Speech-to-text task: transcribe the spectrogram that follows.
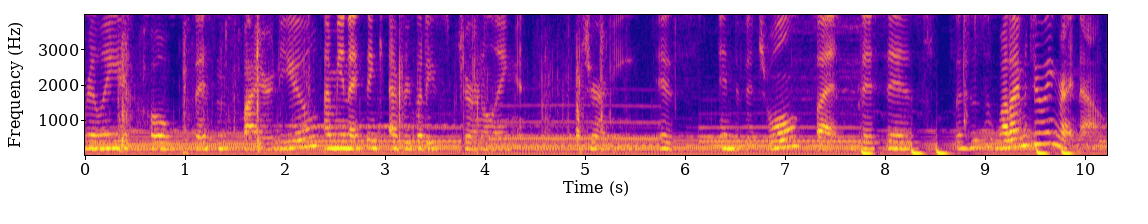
really hope this inspired you. I mean, I think everybody's journaling journey is individual, but this is this is what I'm doing right now.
